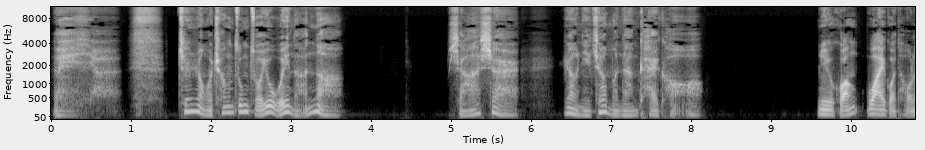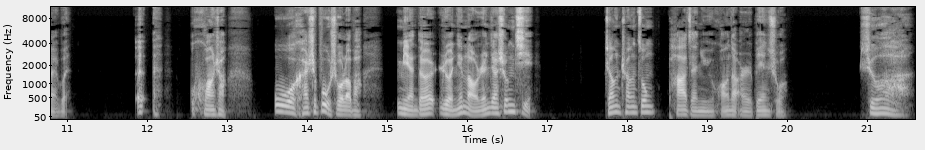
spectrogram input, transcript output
哎呀，真让我昌宗左右为难呐！啥事儿，让你这么难开口？”女皇歪过头来问：“呃，皇上，我还是不说了吧，免得惹您老人家生气。”张昌宗趴在女皇的耳边说：“说。”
